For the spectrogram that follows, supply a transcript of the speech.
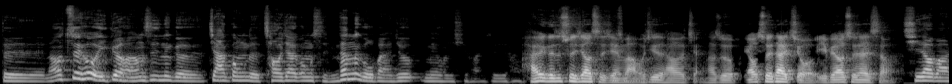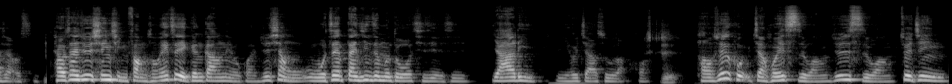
对对对。然后最后一个好像是那个加工的超加工食品，但那个我本来就没有很喜欢，所以还还有一个是睡觉时间吧，我记得他有讲，他说不要睡太久，也不要睡太少，七到八小时。还有再就是心情放松，哎，这也跟刚刚那有关，就像我我真的担心这么多，其实也是。压力也会加速老化。是好，所以回讲回死亡，就是死亡。最近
